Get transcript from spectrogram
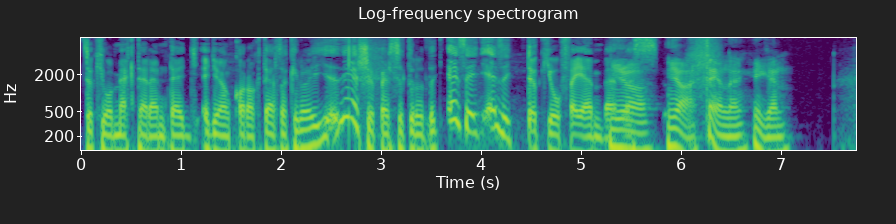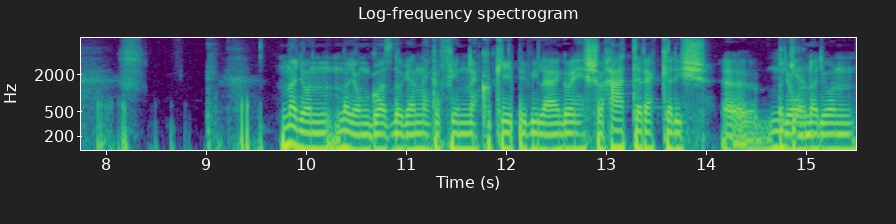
tök jól megteremt egy, egy olyan karaktert, akiről így az első persze tudod, hogy ez egy, ez egy tök jó fejember ja, lesz. Ja, tényleg, igen. Nagyon, nagyon gazdag ennek a filmnek a képi világa, és a hátterekkel is nagyon-nagyon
